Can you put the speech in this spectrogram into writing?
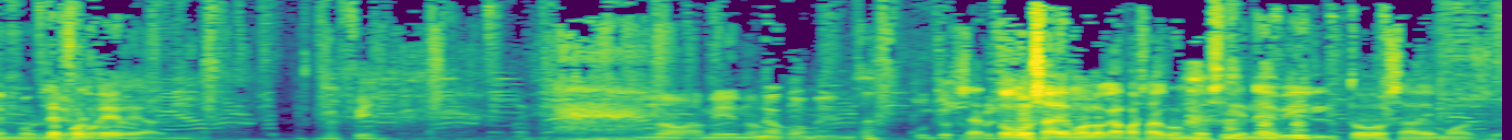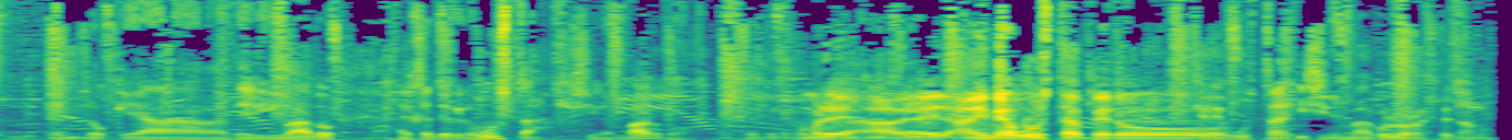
Left 4 Left 4 Dead, Dead. ¿no? En fin. No, a mí no. No comen. Punto O sea, todos sabemos lo que ha pasado con Resident Evil, todos sabemos en lo que ha derivado. Hay gente que le gusta, sin embargo. Hay gente que le Hombre, gusta. a, ver, a mí me gusta, pero... que le gusta y sin embargo lo respetamos.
